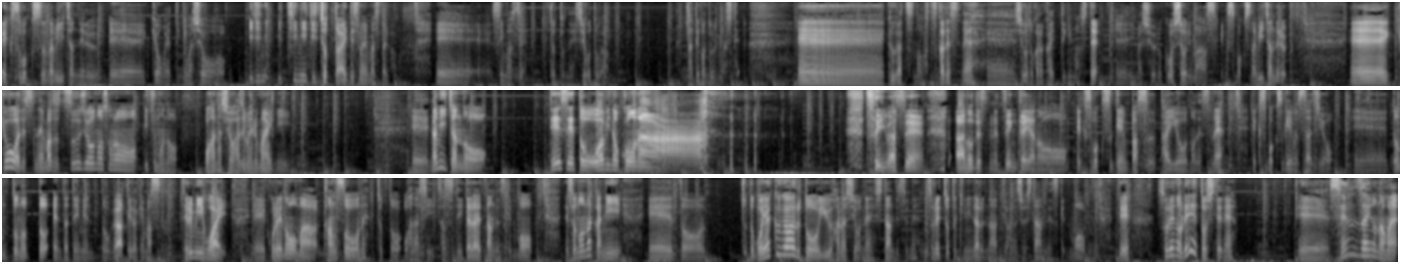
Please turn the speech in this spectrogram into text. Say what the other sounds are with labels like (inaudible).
Xbox ナビチャンネル、えー、今日もやっていきましょう。一日、一日ちょっと空いてしまいましたが、えー、すいません。ちょっとね、仕事が立て込んでおりまして。えー、9月の2日ですね、えー、仕事から帰ってきまして、えー、今収録をしております。Xbox ナビチャンネル。えー、今日はですね、まず通常のその、いつものお話を始める前に、えー、ナビーちゃんの訂正とお詫びのコーナー (laughs) すいません。あのですね、前回あの、Xbox ゲームパス対応のですね、Xbox ゲームスタジオ、えー、Don't Not Entertainment が手掛けます。Tell Me Why、えー、これの、まあ、感想をね、ちょっとお話しさせていただいたんですけども、でその中に、えっ、ー、と、ちょっと誤訳があるという話をね、したんですよね。それちょっと気になるなっていう話をしたんですけども。で、それの例としてね、えー、洗剤の名前。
